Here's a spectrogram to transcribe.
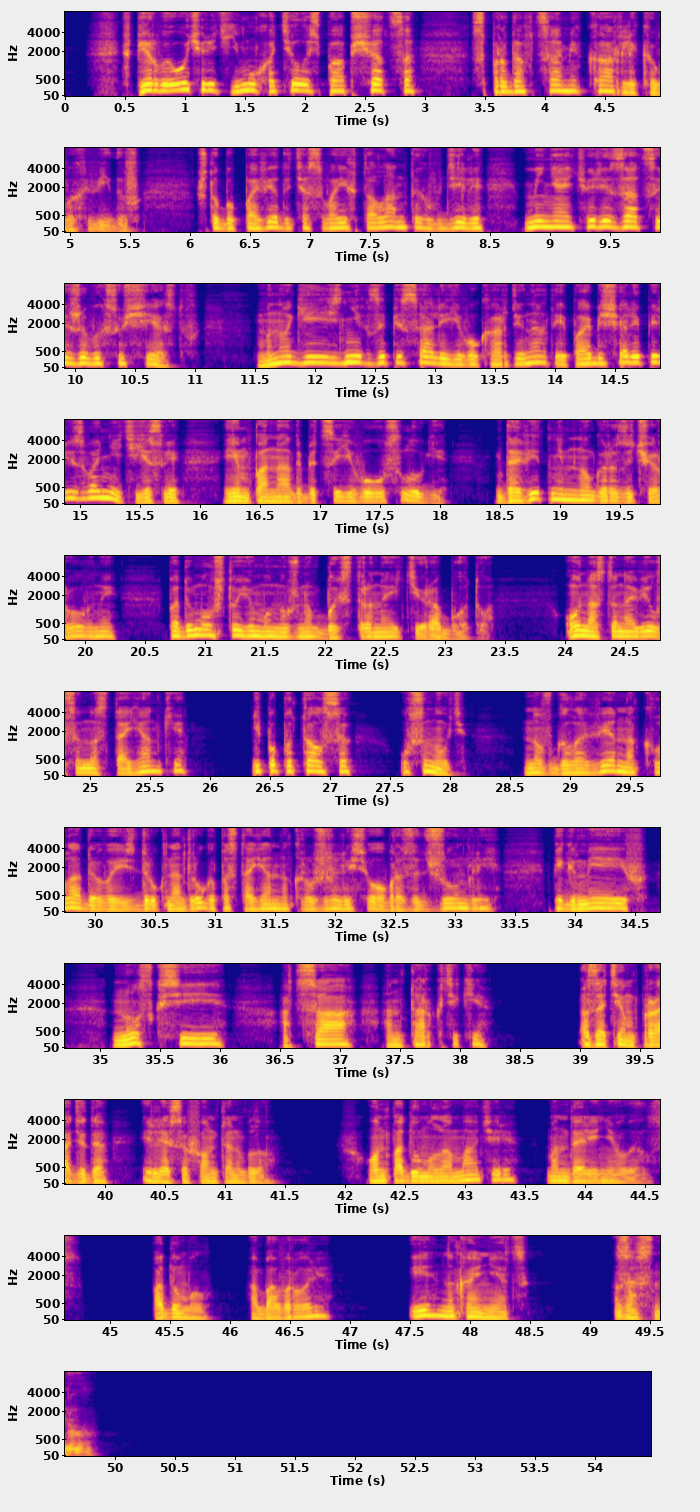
В первую очередь ему хотелось пообщаться с продавцами карликовых видов, чтобы поведать о своих талантах в деле миниатюризации живых существ. Многие из них записали его координаты и пообещали перезвонить, если им понадобятся его услуги. Давид, немного разочарованный, подумал, что ему нужно быстро найти работу. Он остановился на стоянке и попытался уснуть, но в голове, накладываясь друг на друга, постоянно кружились образы джунглей, пигмеев, Нусксии, отца, Антарктики, а затем прадеда и леса Фонтенбло. Он подумал о матери, мандарине Уэллс, подумал об Авроре и, наконец, заснул.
